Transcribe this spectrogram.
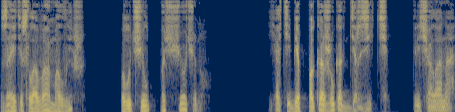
За эти слова малыш получил пощечину. «Я тебе покажу, как дерзить!» — кричала она.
